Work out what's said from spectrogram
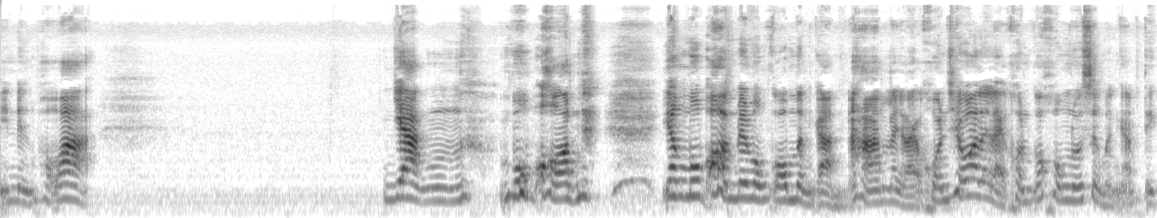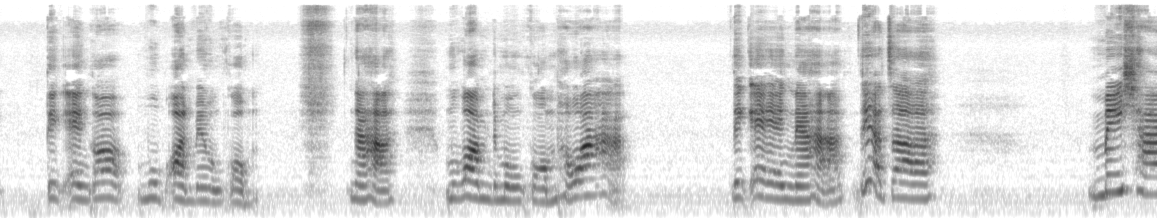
นิดนึงเพราะว่ายังมูฟออนยังมูฟออนเป็นวงกลมเหมือนกันนะคะหลาย ๆ คนเชื่อว่าหลาย ๆ คนก็คงรู้สึกเหมือนกันติ๊กติ๊กเองก็มูฟออนเป็นวงกลม นะคะมูฟออนเป็นวงกลมเพราะว่าติ๊กเองนะคะติ๊กอาจจะไม่ใช่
